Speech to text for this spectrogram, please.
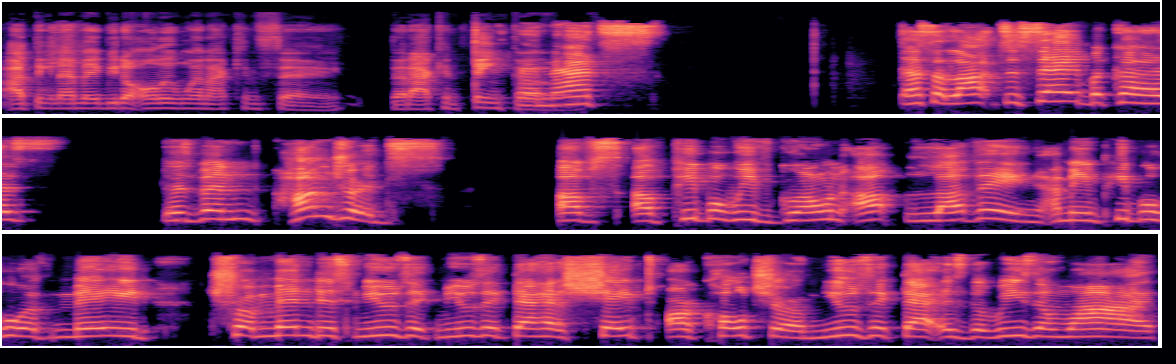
I think that may be the only one I can say that I can think and of. And that's that's a lot to say because there's been hundreds of, of people we've grown up loving. I mean, people who have made tremendous music, music that has shaped our culture, music that is the reason why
